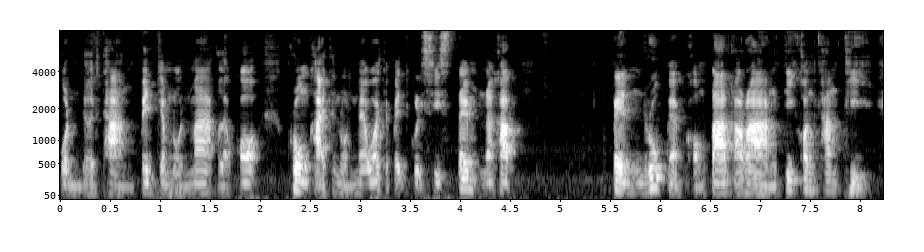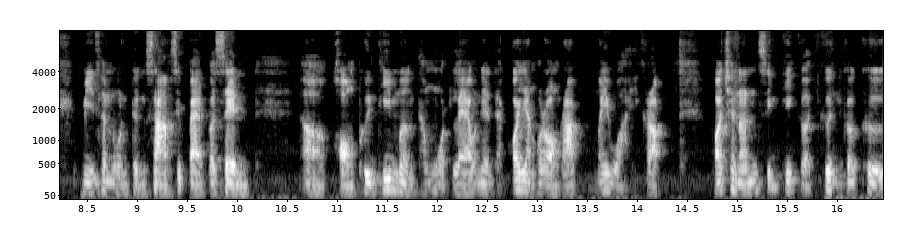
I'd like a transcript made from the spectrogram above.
คนเดินทางเป็นจำนวนมาก แล้วก็โครงข่ายถนนแม้ว่าจะเป็นกริดซิสเต็มนะครับเป็นรูปแบบของตาตารางที่ค่อนข้างถี่ มีถนนถึง 38%ของพื้นที่เมืองทั้งหมดแล้วเนี่ยแต่ก็ยังรองรับไม่ไหวครับ เพราะฉะนั้นสิ่งที่เกิดขึ้นก็คือ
